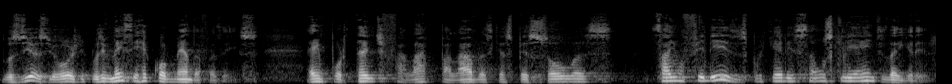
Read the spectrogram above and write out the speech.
Nos dias de hoje, inclusive, nem se recomenda fazer isso. É importante falar palavras que as pessoas saiam felizes, porque eles são os clientes da igreja.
